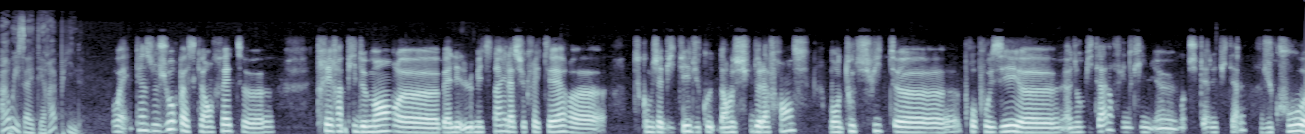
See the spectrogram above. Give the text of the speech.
Ah oui, ça a été rapide. Ouais, 15 jours parce qu'en fait, euh, très rapidement, euh, ben, le médecin et la secrétaire, euh, comme j'habitais du dans le sud de la France, vont tout de suite proposer un hôpital, enfin une clinique, c'était un hôpital. Du coup,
